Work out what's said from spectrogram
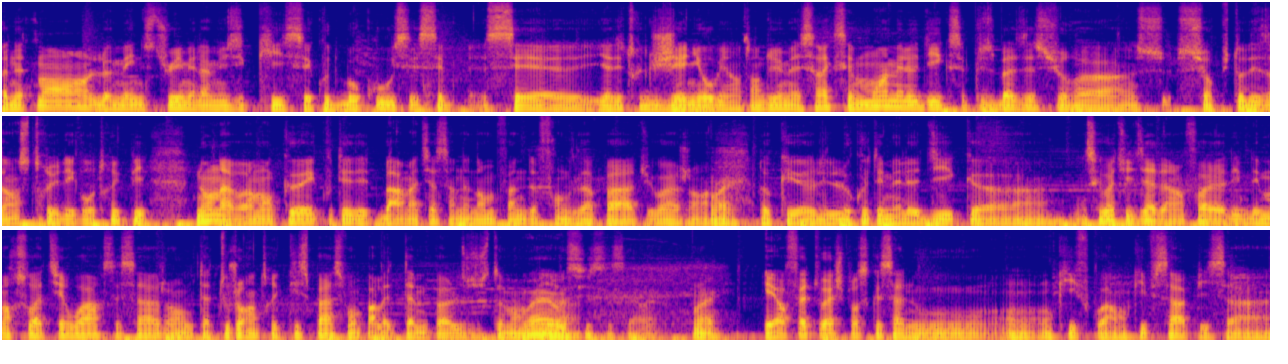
honnêtement, le mainstream et la musique qui s'écoute beaucoup, il y a des trucs géniaux, bien entendu, mais c'est vrai que c'est moins mélodique, c'est plus basé sur, sur plutôt des instrus, des gros trucs. Puis nous, on a vraiment que écouter des. Bah, Mathias, c'est un énorme fan de Frank Zappa, tu vois, genre. Donc, euh, le côté mélodique. Euh... Parce que, ouais, tu disais la dernière fois, des, morceaux à tiroir, c'est ça, genre, où t'as toujours un truc qui se passe, où on parlait de Temples, justement. Ouais, euh, aussi, c'est ça, ouais. Et en fait, ouais, je pense que ça nous. On, kiffe, quoi. On kiffe ça. Puis ça,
